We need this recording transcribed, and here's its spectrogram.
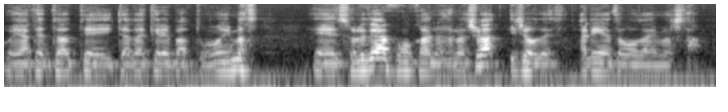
お役立ていただければと思います。えー、それでは今回の話は以上です。ありがとうございました。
